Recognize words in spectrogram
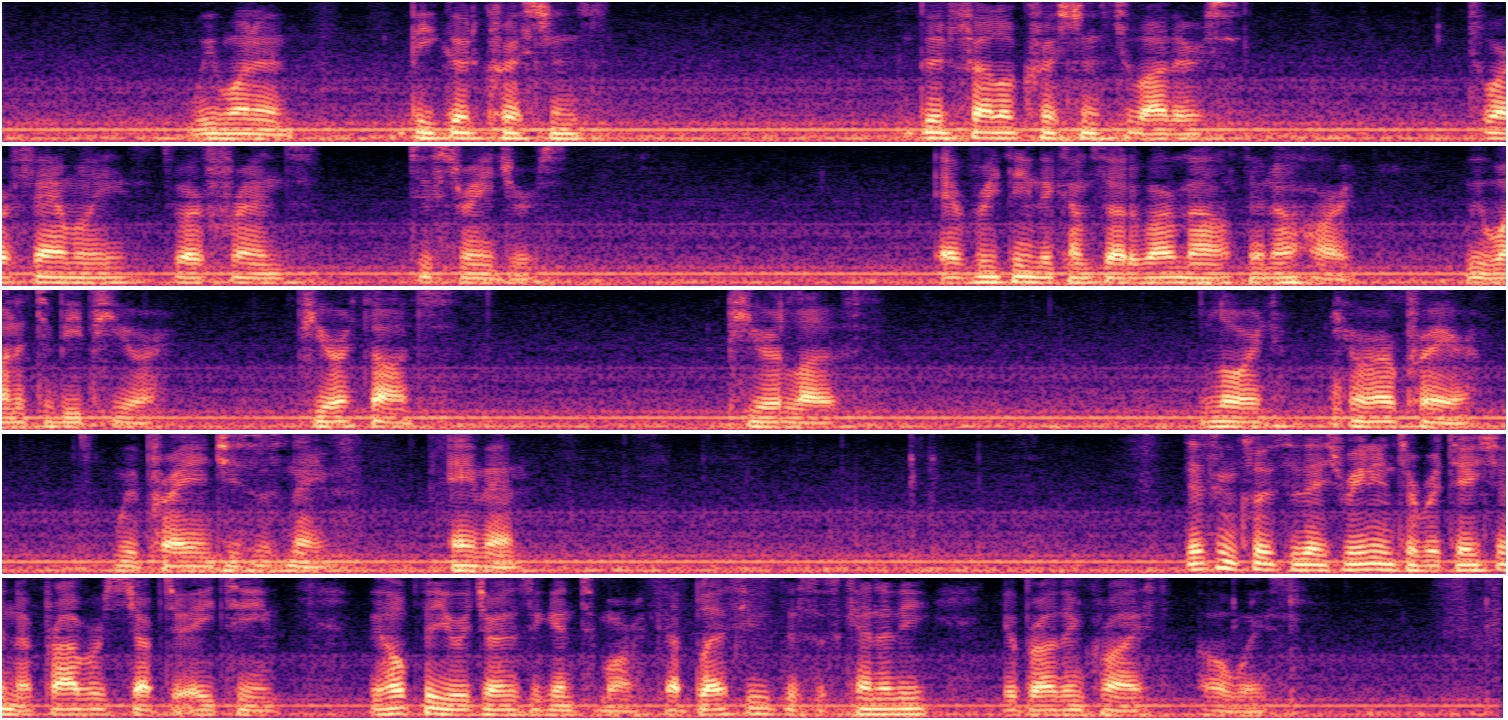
We want to be good Christians, good fellow Christians to others, to our families, to our friends, to strangers. Everything that comes out of our mouth and our heart, we want it to be pure. Pure thoughts, pure love. Lord, hear our prayer. We pray in Jesus' name. Amen. This concludes today's reading interpretation of Proverbs chapter 18. We hope that you will join us again tomorrow. God bless you. This is Kennedy, your brother in Christ, always.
